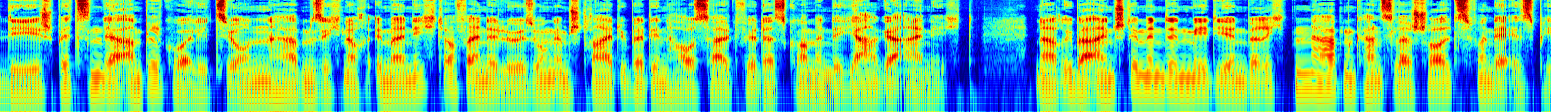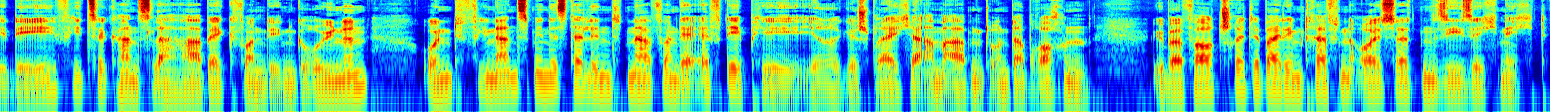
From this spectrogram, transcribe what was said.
Die Spitzen der Ampelkoalition haben sich noch immer nicht auf eine Lösung im Streit über den Haushalt für das kommende Jahr geeinigt. Nach übereinstimmenden Medienberichten haben Kanzler Scholz von der SPD, Vizekanzler Habeck von den Grünen und Finanzminister Lindner von der FDP ihre Gespräche am Abend unterbrochen. Über Fortschritte bei dem Treffen äußerten sie sich nicht.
